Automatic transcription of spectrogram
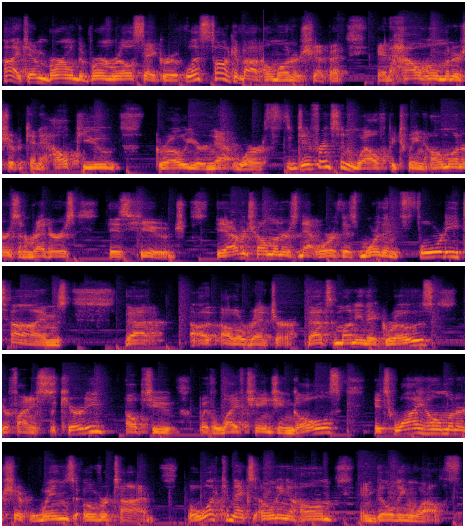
Hi, Kevin Byrne with the Byrne Real Estate Group. Let's talk about home ownership and how home ownership can help you grow your net worth. The difference in wealth between homeowners and renters is huge. The average homeowner's net worth is more than 40 times that of a renter. That's money that grows your financial security, helps you with life changing goals. It's why homeownership wins over time. But what connects owning a home and building wealth?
